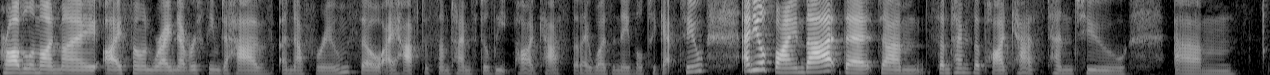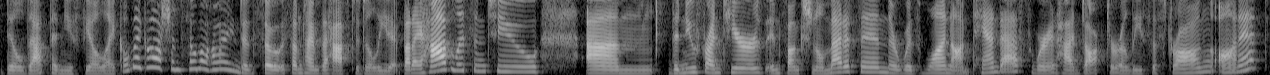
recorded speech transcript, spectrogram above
problem on my iPhone where I never seem to have enough room. So I have to sometimes delete podcasts that I wasn't able to get to. And you'll find that that um, sometimes the podcasts tend to um, build up and you feel like, oh my gosh, I'm so behind. And so sometimes I have to delete it. But I have listened to um, the New Frontiers in Functional Medicine. There was one on PANDAS where it had Dr. Elisa Strong on it,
